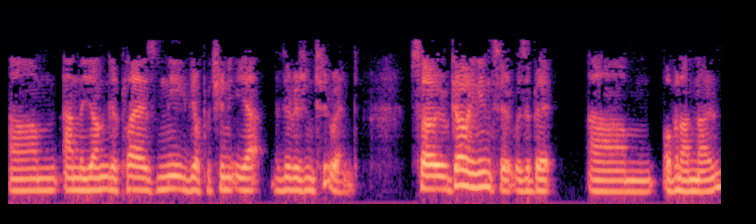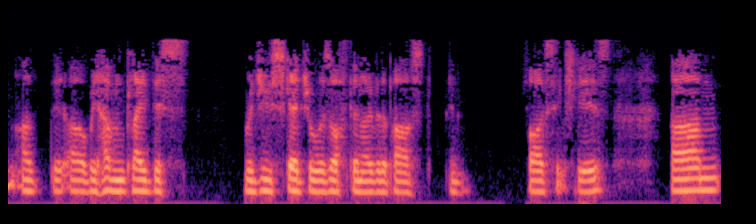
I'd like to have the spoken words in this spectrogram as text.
um, and the younger players need the opportunity at the Division Two end. So going into it was a bit um, of an unknown. Uh, uh, we haven't played this reduced schedule as often over the past you know, five, six years. Um,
